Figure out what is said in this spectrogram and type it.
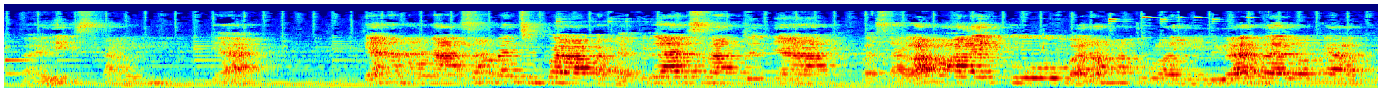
baik sekali. Ya, Demikian anak-anak, sampai jumpa pada pilar selanjutnya. Wassalamualaikum warahmatullahi wabarakatuh.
